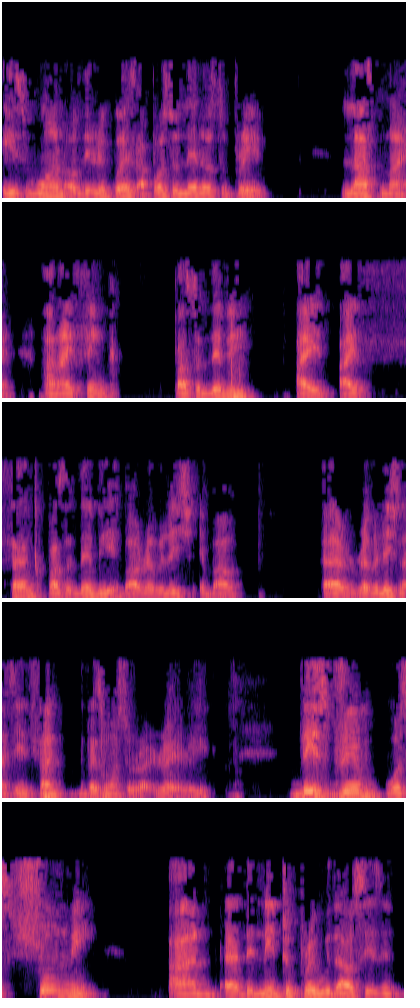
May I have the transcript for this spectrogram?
is one of the requests Apostle led us to pray last night. And I think Pastor Debbie, I I thank Pastor Debbie about revelation about uh, revelation. I think thank the person wants to read. This dream was shown me, and uh, the need to pray without ceasing.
